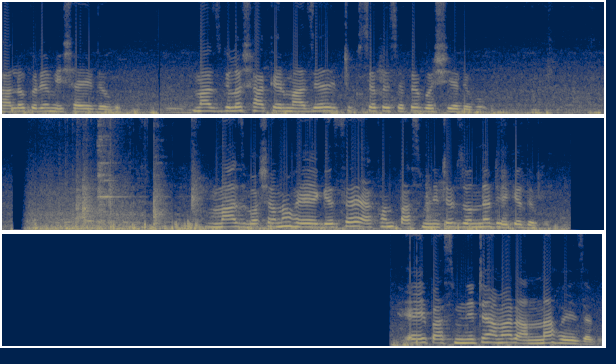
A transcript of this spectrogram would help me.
ভালো করে মিশিয়ে দেব। মাছগুলো শাকের মাঝে একটু চেপে চেপে বসিয়ে দেব। মাছ বসানো হয়ে গেছে, এখন পাঁচ মিনিটের জন্য ঢেকে দেব। এই পাঁচ মিনিটে আমার রান্না হয়ে যাবে।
